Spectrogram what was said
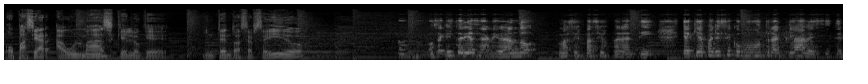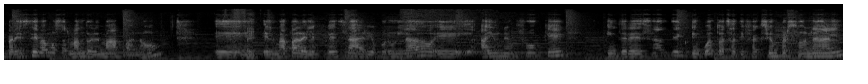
o pasear aún más, que es lo que intento hacer seguido. O sea que estarías agregando más espacios para ti. Y aquí aparece como otra clave, si te parece, vamos armando el mapa, ¿no? Eh, el mapa del empresario. Por un lado, eh, hay un enfoque interesante en cuanto a satisfacción personal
